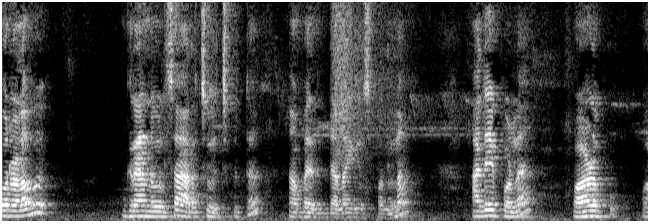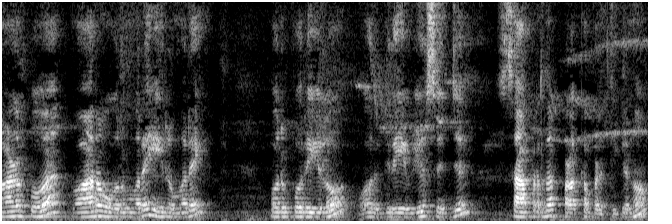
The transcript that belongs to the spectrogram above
ஓரளவு கிரானுவல்ஸாக அரைச்சி வச்சுக்கிட்டு நம்ம இதெல்லாம் யூஸ் பண்ணலாம். அதே போல் வாழைப்பூ. வாழைப்பூவை வாரம் ஒரு முறை இருமுறை ஒரு பொரியலோ ஒரு கிரேவியோ செஞ்சு சாப்பிட்றத பழக்கப்படுத்திக்கணும்.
